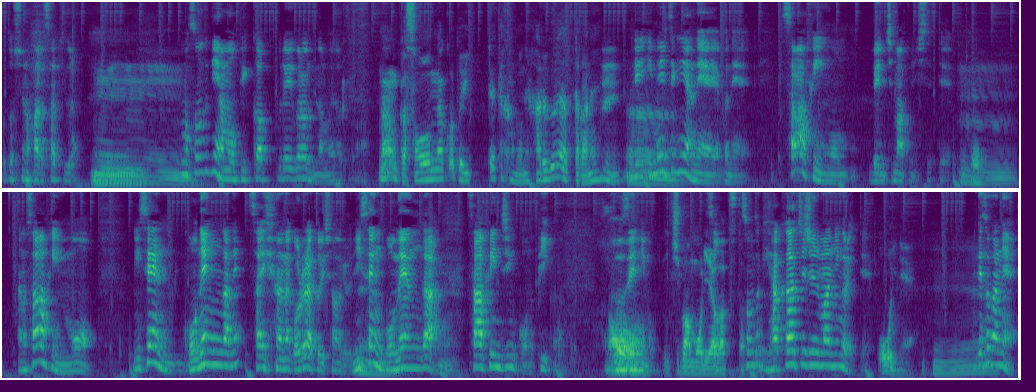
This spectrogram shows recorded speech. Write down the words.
今年の春先ぐらい。うんまあその時にはもうピックアッププレイグラウンドの名前だったかな。なんかそんなこと言ってたかもね。春ぐらいだったかね。うん。で、うんイメージ的にはね、やっぱね、サーフィンをベンチマークにしてて、うんあの、サーフィンも、2005年がね、最初はなんか俺らと一緒なんだけど、2005年がサーフィン人口のピークなの。偶然にも。一番盛り上がってた。その時180万人ぐらいいて。多いね。うんで、それがね、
